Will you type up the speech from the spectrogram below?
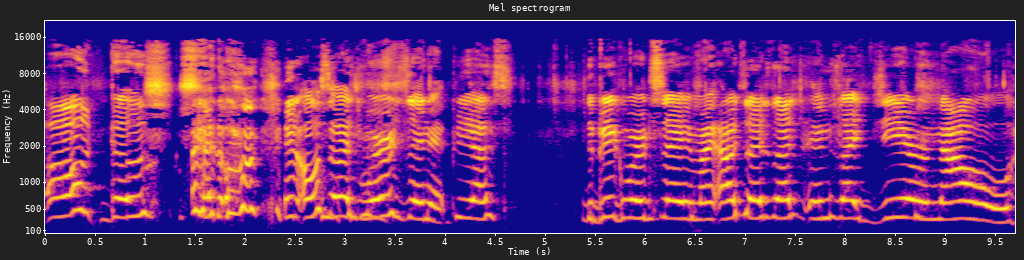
all goes. It, al- it also has words in it. P.S. The big words say my outside slash inside journal.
